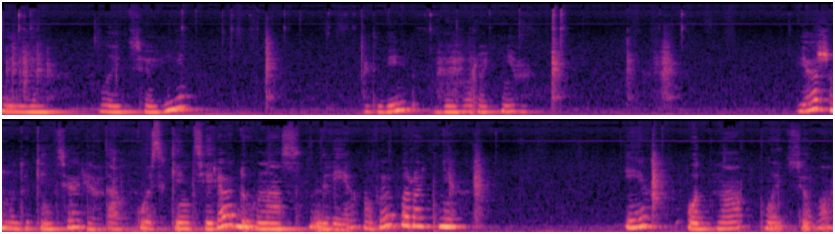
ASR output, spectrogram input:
Дві лицеві, дві виворотні. В'яжемо до кінця ряду. Так, ось в кінці ряду у нас дві виворотні і одна лицьова.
